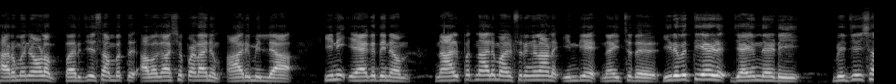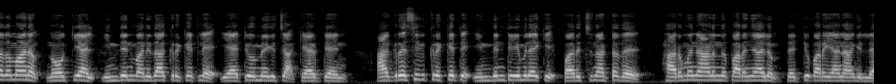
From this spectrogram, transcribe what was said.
ഹർമനോളം പരിചയ സമ്പത്ത് അവകാശപ്പെടാനും ആരുമില്ല. ഇനി ഏകദിനം നാൽപ്പത്തിനാല് മത്സരങ്ങളാണ് ഇന്ത്യയെ നയിച്ചത്. ഇരുപത്തിയേഴ് ജയം നേടി വിജയ ശതമാനം നോക്കിയാൽ ഇന്ത്യൻ വനിതാ ക്രിക്കറ്റിലെ ഏറ്റവും മികച്ച ക്യാപ്റ്റൻ. അഗ്രസീവ് ക്രിക്കറ്റ് ഇന്ത്യൻ ടീമിലേക്ക് പറിച്ചു നട്ടത് ഹർമനാണെന്ന് പറഞ്ഞാലും തെറ്റു പറയാനാകില്ല.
